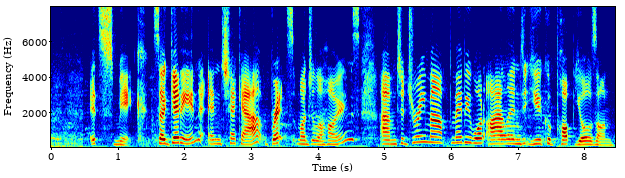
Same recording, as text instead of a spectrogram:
It's Smick. So get in and check out Brett's Modular Homes um, to dream up maybe what island you could pop yours on.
